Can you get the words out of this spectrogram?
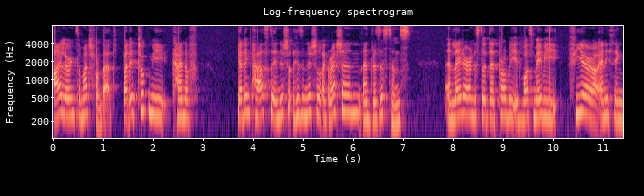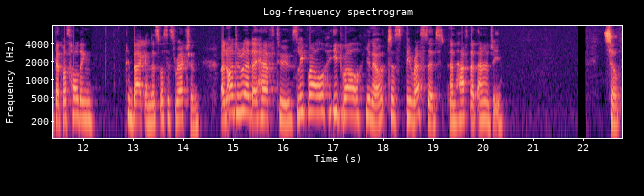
I learned so much from that. But it took me kind of getting past the initial his initial aggression and resistance, and later understood that probably it was maybe fear or anything that was holding him back, and this was his reaction. In order to do that, I have to sleep well, eat well, you know, just be rested and have that energy. So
